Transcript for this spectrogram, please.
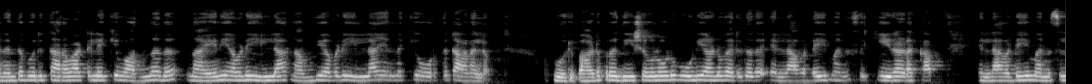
അനന്തപുരി തറവാട്ടിലേക്ക് വന്നത് നയനി അവിടെ ഇല്ല നവ്യ അവിടെ ഇല്ല എന്നൊക്കെ ഓർത്തിട്ടാണല്ലോ. അപ്പോൾ ഒരുപാട് പ്രതീക്ഷകളോട് കൂടിയാണ് വരുന്നത്. എല്ലാവരുടെയും മനസ്സിൽ കീഴടക്കാം. എല്ലാവരുടെയും മനസ്സിൽ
